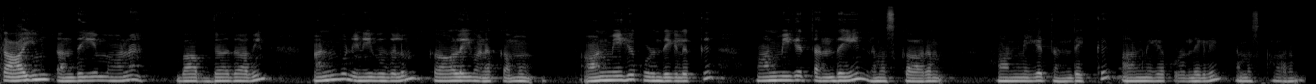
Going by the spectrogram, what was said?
தாயும் தந்தையுமான பாப்தாதாவின் அன்பு நினைவுகளும் காலை வணக்கமும். ஆன்மீக குழந்தைகளுக்கு ஆன்மீக தந்தையின் நமஸ்காரம். ஆன்மீக தந்தைக்கு ஆன்மீக குழந்தைகளின் நமஸ்காரம்.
